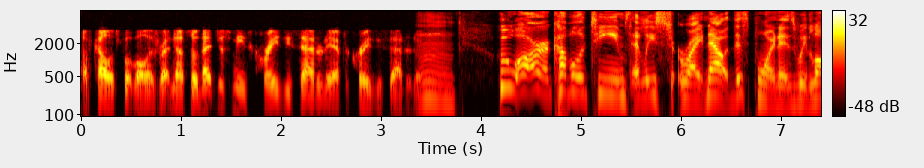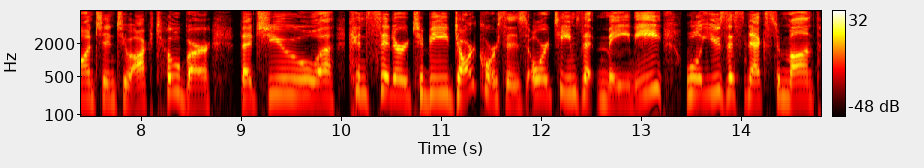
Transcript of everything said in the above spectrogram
of college football is right now. So that just means crazy Saturday after crazy Saturday. Mm. Who are a couple of teams, at least right now at this point, as we launch into October, that you uh, consider to be dark horses or teams that maybe will use this next month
